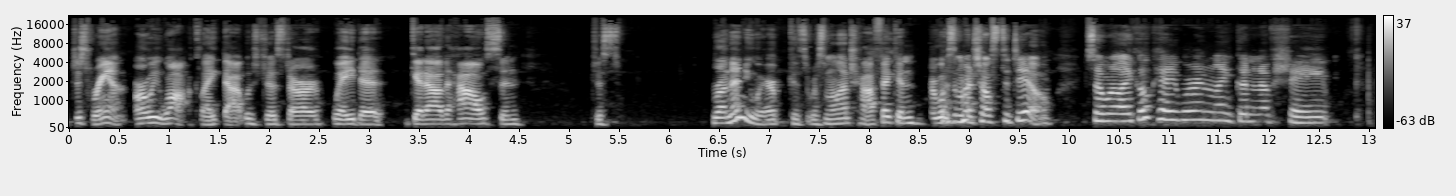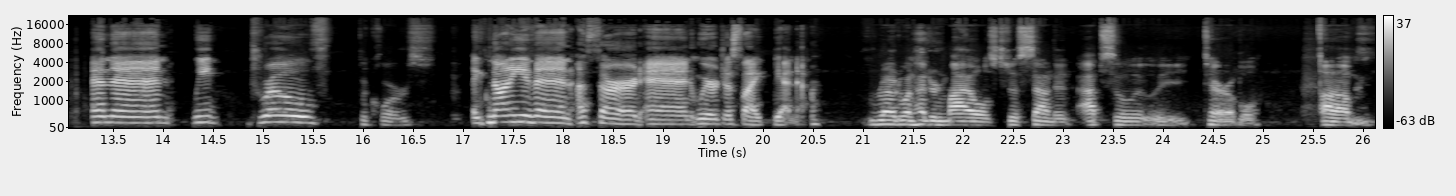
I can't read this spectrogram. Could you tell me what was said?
just ran or we walked. Like that was just our way to get out of the house and just run anywhere because there wasn't a lot of traffic and there wasn't much else to do. So we're like, okay, we're in like good enough shape. And then we drove the course. Like not even a third. And we are just like, yeah, no. Road 100 miles just sounded absolutely terrible. Um,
